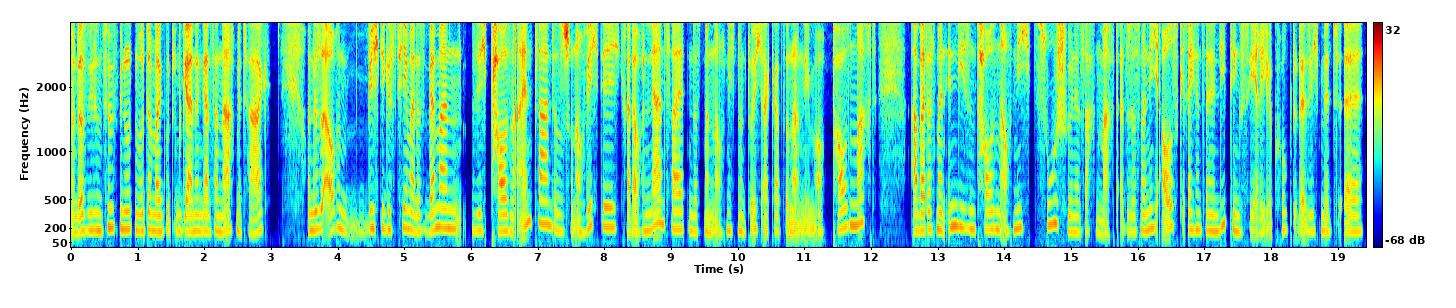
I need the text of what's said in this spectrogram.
Und aus diesen fünf Minuten wird dann mal gut und gerne ein ganzer Nachmittag. Und das ist auch ein wichtiges Thema, dass wenn man sich Pausen einplant, das ist schon auch wichtig, gerade auch in Lernzeiten, dass man auch nicht nur durchackert, sondern eben auch Pausen macht, aber dass man in diesen Pausen auch nicht zu schöne Sachen macht. Also dass man nicht ausgerechnet seine Lieblingsserie guckt oder sich mit äh,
